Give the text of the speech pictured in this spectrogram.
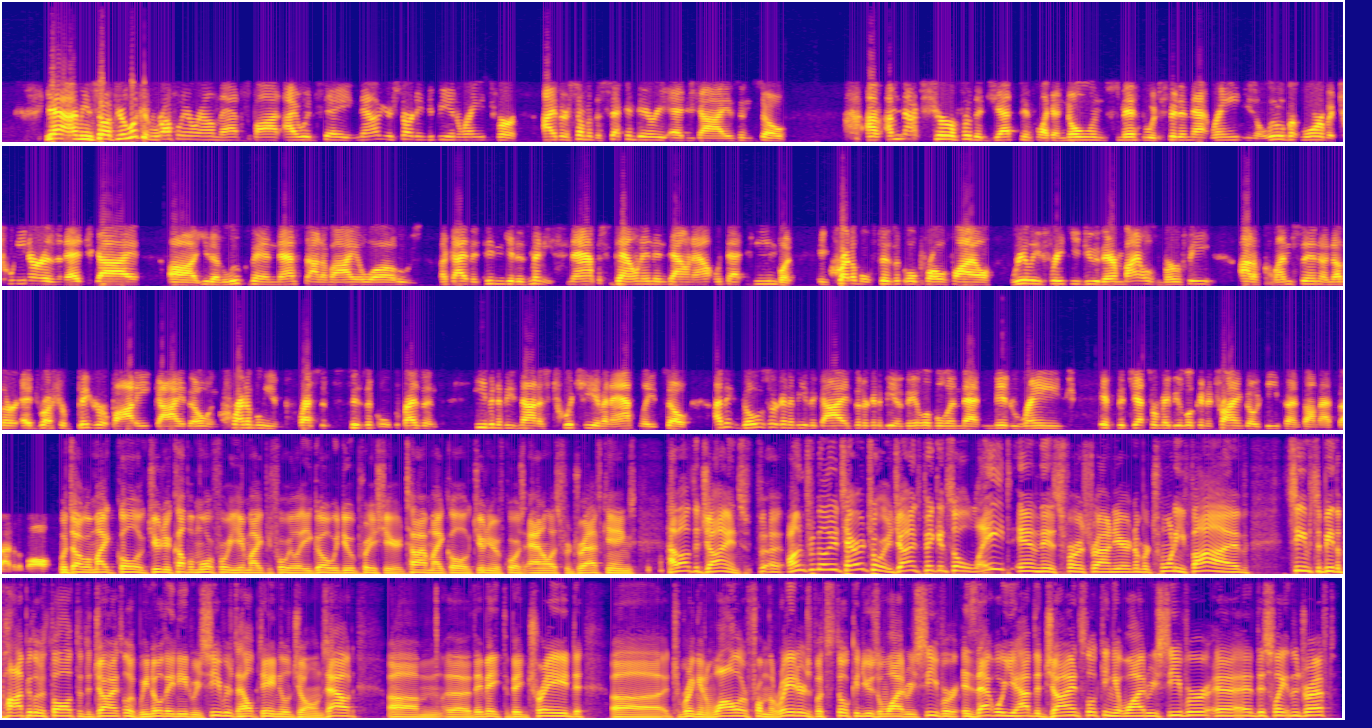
Yeah, I mean, so if you're looking roughly around that spot, I would say now you're starting to be in range for either some of the secondary edge guys. And so I'm not sure for the Jets if like a Nolan Smith would fit in that range. He's a little bit more of a tweener as an edge guy. Uh, you'd have Luke Van Ness out of Iowa, who's a guy that didn't get as many snaps down in and down out with that team, but incredible physical profile, really freaky dude there. Myles Murphy out of Clemson, another edge rusher, bigger body guy though, incredibly impressive physical presence, even if he's not as twitchy of an athlete. So I think those are going to be the guys that are going to be available in that mid range if the Jets were maybe looking to try and go defense on that side of the ball. We're talking with Mike Golic Jr. A couple more for you here, Mike, before we let you go. We do appreciate your time. Mike Golic Jr., of course, analyst for DraftKings. How about the Giants? Uh, unfamiliar territory. Giants picking so late in this first round here. Number 25 seems to be the popular thought that the Giants, look, we know they need receivers to help Daniel Jones out. Um, uh, they make the big trade uh, to bring in Waller from the Raiders, but still could use a wide receiver. Is that where you have the Giants looking at wide receiver uh, this late in the draft?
